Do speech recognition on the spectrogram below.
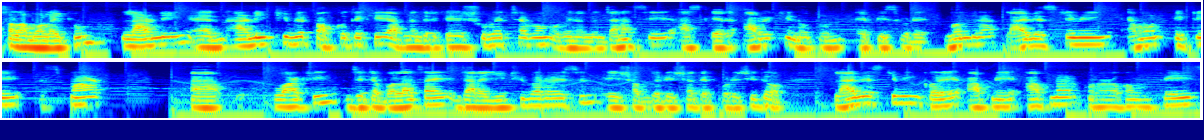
আসসালামু আলাইকুম। লার্নিং এন্ড আর্নিং টিমের পক্ষ থেকে আপনাদেরকে শুভেচ্ছা এবং অভিনন্দন জানাচ্ছি। আজকের আরও একটি নতুন এপিসোডে বন্ধুরা লাইভ স্ট্রিমিং এমন একটি স্মার্ট ওয়ার্কিং যেটা বলা যায়, যারা ইউটিউবার রয়েছেন, এই শব্দটির সাথে পরিচিত। লাইভ স্ট্রিমিং করে আপনি আপনার কোনো রকম ফেস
